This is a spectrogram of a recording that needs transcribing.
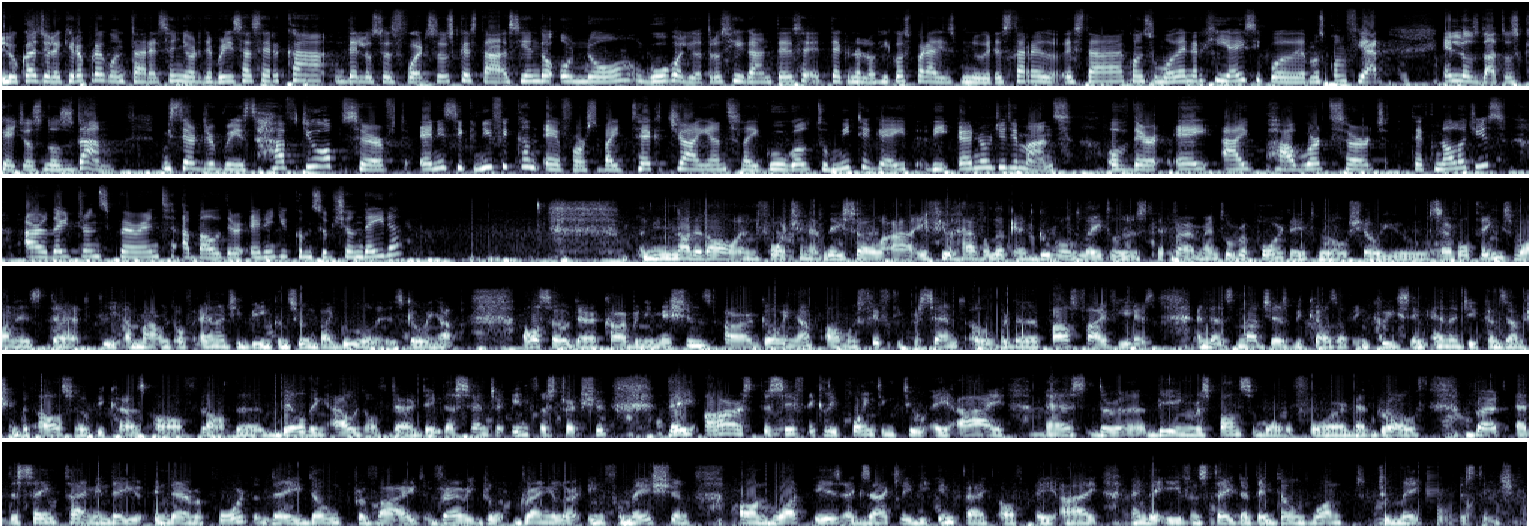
Lucas, yo le quiero preguntar al señor Debris acerca de los esfuerzos que está haciendo o no Google y otros gigantes eh, tecnológicos para disminuir esta, este consumo de energía y si podemos confiar en los datos que ellos nos dan. Mr. Debris, have you observed any significant efforts by tech giants like Google to mitigate the energy demands of their AI-powered search technologies? Are they transparent about their energy consumption data? Not at all, unfortunately. So, uh, if you have a look at Google's latest environmental report, it will show you several things. One is that the amount of energy being consumed by Google is going up. Also, their carbon emissions are going up almost 50% over the past five years. And that's not just because of increasing energy consumption, but also because of the building out of their data center infrastructure. They are specifically pointing to AI as the being responsible for that growth but at the same time in the in their report they don't provide very granular information on what is exactly the impact of AI and they even state that they don't want to make a distinction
